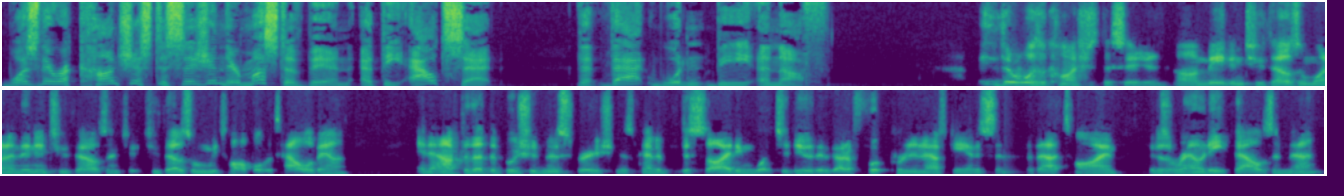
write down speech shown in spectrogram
Was there a conscious decision? There must have been at the outset that that wouldn't be enough. There was a conscious decision uh, made in 2001 and then in 2002. 2001, we toppled the Taliban. And after that, the Bush administration is kind of deciding what to do. They've got a footprint in Afghanistan at that time that is around 8,000 men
